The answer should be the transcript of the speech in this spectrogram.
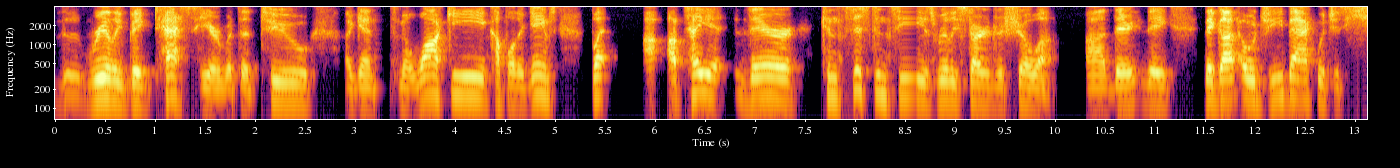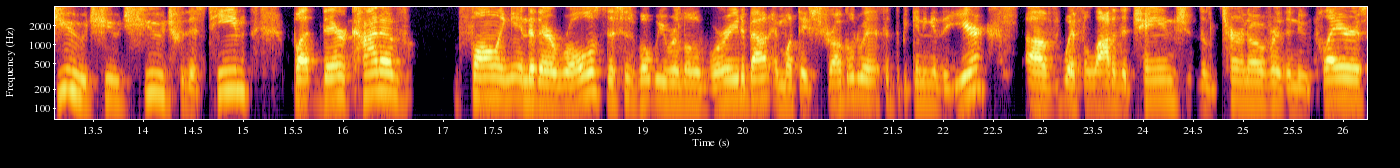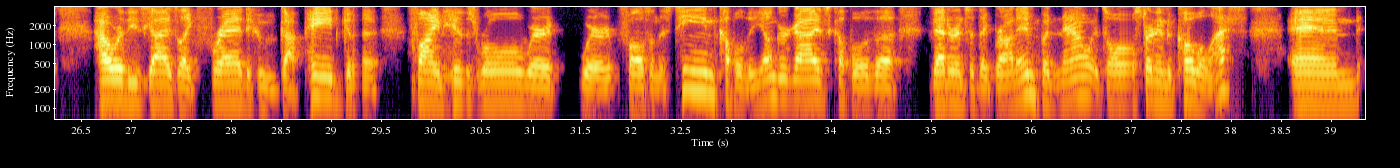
really big tests here with the two against Milwaukee, a couple other games." But I- will tell you, their consistency has really started to show up. Uh, they they they got OG back, which is huge, huge, huge for this team. But they're kind of falling into their roles. This is what we were a little worried about and what they struggled with at the beginning of the year of with a lot of the change, the turnover, the new players. How are these guys like Fred who got paid to find his role where where it falls on this team, a couple of the younger guys, a couple of the veterans that they brought in, but now it's all starting to coalesce and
